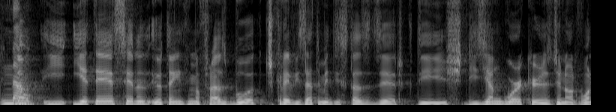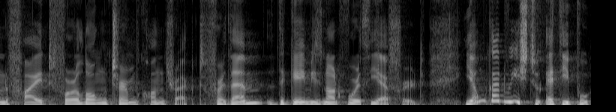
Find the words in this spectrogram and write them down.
Não. e, e até a cena, eu tenho aqui uma frase boa que descreve exatamente isso que estás a dizer, que diz These young workers do not want to fight for a long-term contract. For them, the game is not worth the effort. E é um bocado isto, é tipo...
